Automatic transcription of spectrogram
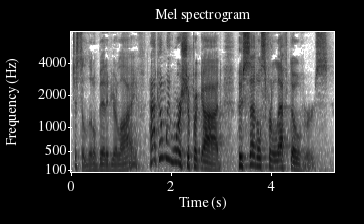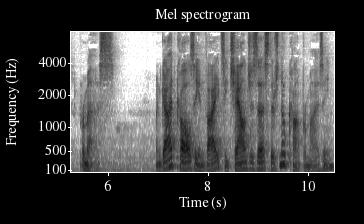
just a little bit of your life? How can we worship a God who settles for leftovers from us? When God calls, He invites, He challenges us. There's no compromising.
